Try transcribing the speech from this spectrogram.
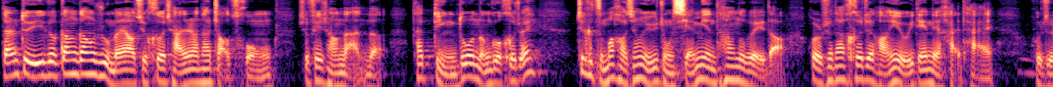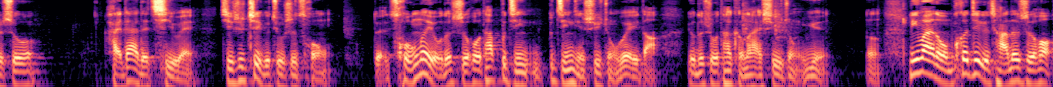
但是对于一个刚刚入门要去喝茶，让他找丛是非常难的，他顶多能够喝出哎。这个怎么好像有一种咸面汤的味道，或者说他喝着好像有一点点海苔，或者说海带的气味。其实这个就是从，对从呢，有的时候它不仅不仅仅是一种味道，有的时候它可能还是一种韵。嗯，另外呢，我们喝这个茶的时候，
